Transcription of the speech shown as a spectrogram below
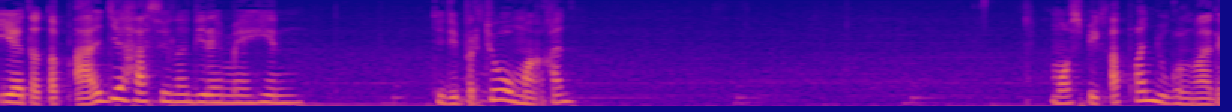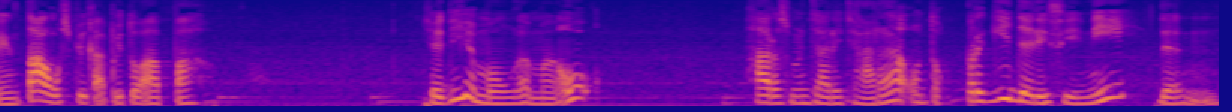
ya tetap aja hasilnya diremehin. Jadi percuma kan? Mau speak up kan juga nggak ada yang tahu speak up itu apa. Jadi ya mau nggak mau harus mencari cara untuk pergi dari sini dan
